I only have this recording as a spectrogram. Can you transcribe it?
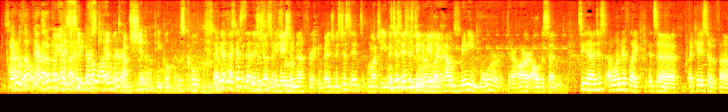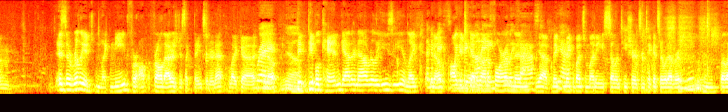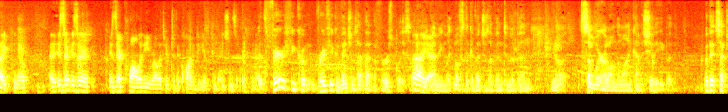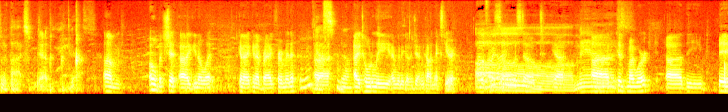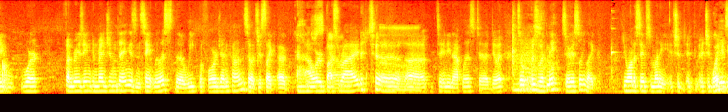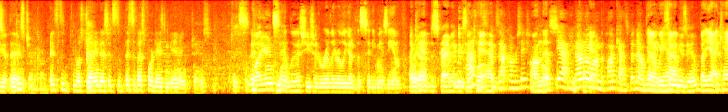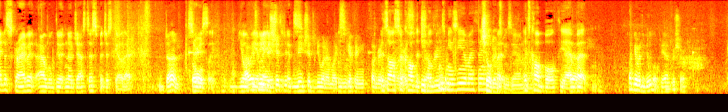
Seattle's I don't up there. I don't know I if got to I- see You've got Bruce a lot of Campbell talk nerds. shit at people. It was cool. I guess, I guess that is justification enough for a convention. It's just it's Watch Evil it's just interesting to me, Army like how many more there are all of a sudden. See, I just I wonder if like it's a a case of um, is there really a like need for all for all that, or is it just like thanks internet? Like uh, Right. you Yeah. know, pe- people can gather now really easy and like And you know makes- all get together on a forum really and then fast. yeah make Yeah. make a bunch of money selling T-shirts and tickets or whatever. Mm-hmm. But like you know, is there is there is there quality relative to the quantity of conventions that are, you know? It's very few, co- very few conventions have that in the first place. I Ah, yeah. I mean, like most of the conventions I've been to have been, you know, somewhere along the line kind of shitty, but with the exception of PAX. yeah. Yeah. Um, oh, but shit. Uh, you know what? Can I can I brag for a minute? Yes. Yeah. Uh, I totally am going to go to Gen Con next year Oh, I'm so stoked. Yeah. Oh, man. because my work, uh, the big work fundraising convention thing is in St. Louis the week before Gen Con, so it's just like a hour bus ride to Oh. uh, to Indianapolis to do it. So who's with me? Seriously, like. If you want to save some money, it should it, it should What really is be a thing. is Gen Con? It's the most giantest. It's the it's the best four days in gaming, James. It's While you're in St. Louis, you should really, really go to the City Museum. I Oh, yeah. can't describe it we've because I can't have. exact conversation on before. this? Yeah, I don't know Okay. about on the podcast, but no. I Yeah, mean, we City have. Museum. But yeah, I can't describe it. I will do it no justice, but just go there. done. Sold. Seriously, you'll I always be need to amazed. shit to, it's, need shit to do when I'm like Mhm. skipping fundraising. it's also seminars. called the Children's Museum, I think. Children's but Museum. It's yeah. called both, yeah, Yeah. but I'll give it to Google. Yeah, for sure.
